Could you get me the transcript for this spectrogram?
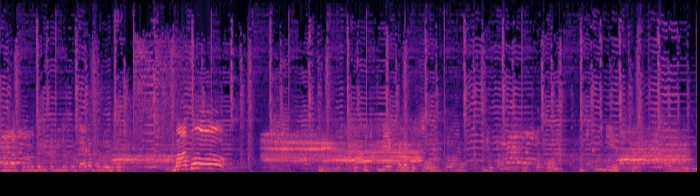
ভাঙা চুরোদারিতে দিলে তো দেয় না বলল এইসব বাবু ফুচকু নিয়ে খেলা করছে। ফুচকুই নিয়ে এসছে। আমি বুঝি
